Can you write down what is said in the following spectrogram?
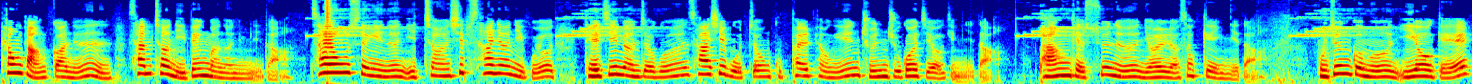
평당가는 3,200만 원입니다. 사용 승인은 2014년이고요. 대지 면적은 45.98평인 준주거 지역입니다. 방 개수는 16개입니다. 보증금은 2억에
